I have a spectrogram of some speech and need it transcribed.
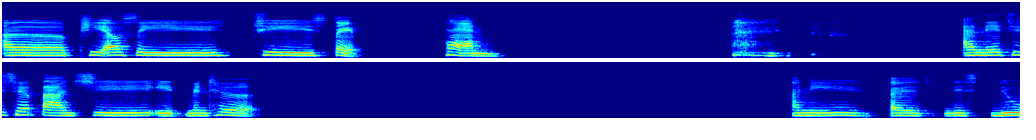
Uh, PLC three step plan อันนี้ที่เชื่อตานชีอิดเมนเทอร์ อันนี้เอ่อ this do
